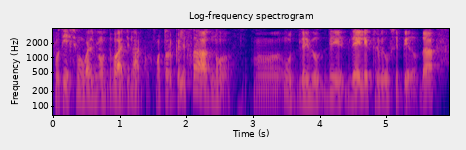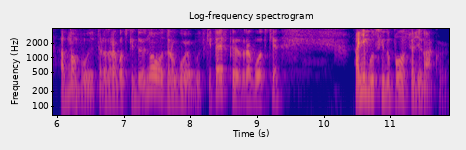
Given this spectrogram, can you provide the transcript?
вот если мы возьмем два одинаковых мотор колеса, одно ну, для, для, для электровелосипедов, да, одно будет разработки Дуйнова, другое будет китайской разработки, они будут с виду полностью одинаковые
